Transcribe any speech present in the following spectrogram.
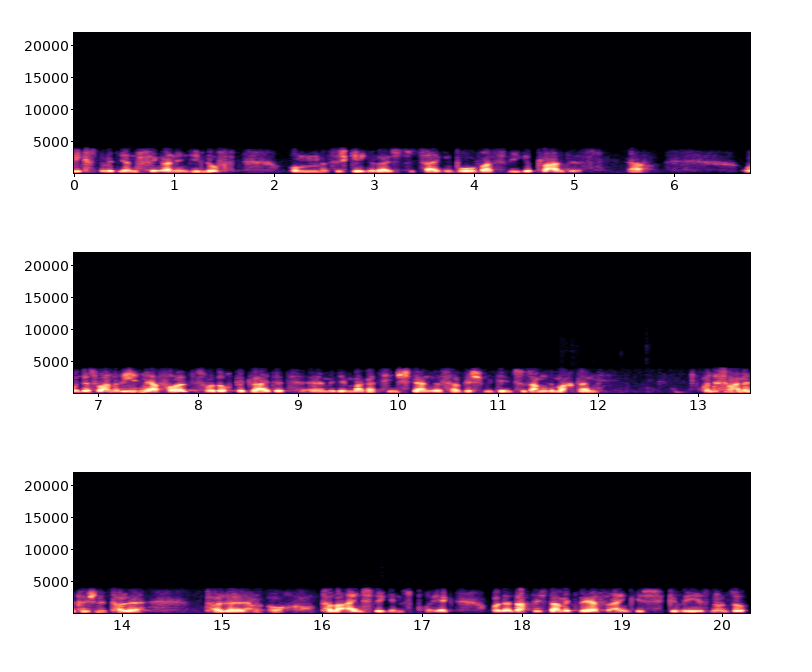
pieksten mit ihren Fingern in die Luft, um sich gegenseitig zu zeigen, wo was wie geplant ist. Ja. Und das war ein Riesenerfolg. Das wurde auch begleitet äh, mit dem Magazin Stern. Das habe ich mit denen zusammen gemacht dann. Und das war natürlich eine tolle, tolle, auch toller Einstieg ins Projekt. Und dann dachte ich, damit wäre es eigentlich gewesen. Und so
